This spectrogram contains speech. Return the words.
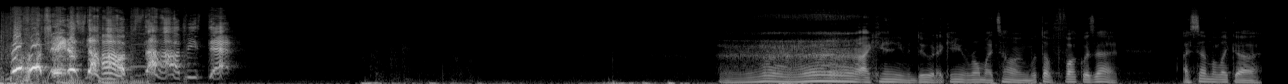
Vegeta, stop! Stop! He's dead! I can't can't even do it. I can't even roll my tongue. What the fuck was that? I sounded like a,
